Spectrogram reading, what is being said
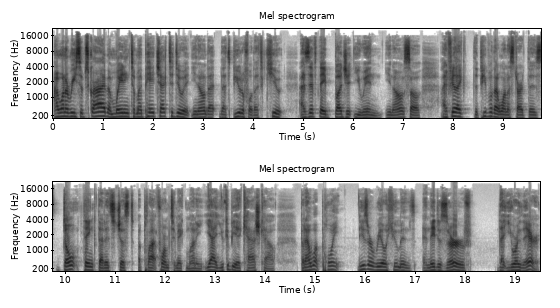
I want to resubscribe. I'm waiting till my paycheck to do it." You know, that that's beautiful. That's cute. As if they budget you in, you know? So, I feel like the people that want to start this don't think that it's just a platform to make money. Yeah, you could be a cash cow, but at what point? These are real humans and they deserve that you're there.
